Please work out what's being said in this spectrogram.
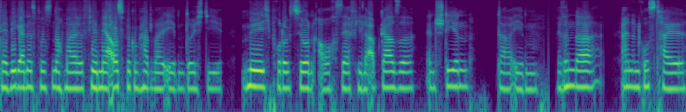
der Veganismus nochmal viel mehr Auswirkungen hat, weil eben durch die Milchproduktion auch sehr viele Abgase entstehen, da eben Rinder einen Großteil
